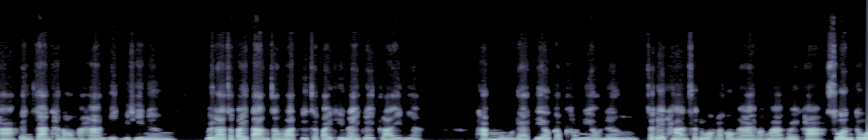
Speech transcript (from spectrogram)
ค่ะ เป็นการถนอมอาหารอีกวิธีหนึ่งเวลาจะไปต่างจังหวัดหรือจะไปที่ไหนไกลๆเนี่ยทำหมูแดดเดียวกับข้าวเหนียวนึ่งจะได้ทานสะดวกแล้วก็ง่ายมากๆด้วยค่ะ ส่วนตัว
